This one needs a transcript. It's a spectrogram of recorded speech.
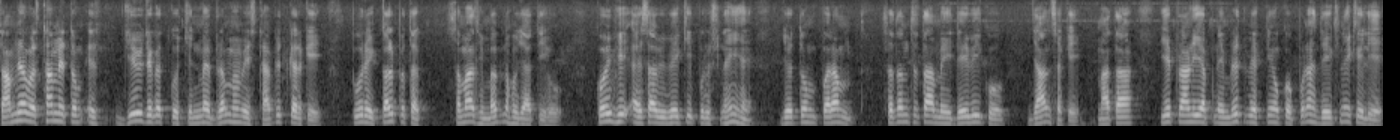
साम्यावस्था में तुम इस जीव जगत को चिन्मय ब्रह्म में स्थापित करके पूरे कल्प तक समाधि मग्न हो जाती हो। कोई भी ऐसा विवेकी पुरुष नहीं है जो तुम परम स्वतंत्रता में देवी को जान सके। माता, ये प्राणी अपने मृत व्यक्तियों को पुनः देखने के लिए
